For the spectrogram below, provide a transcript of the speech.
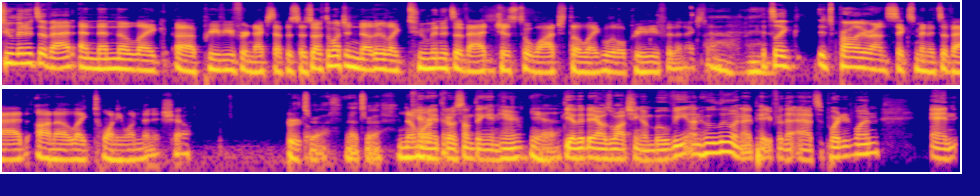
two minutes of ad, and then the like uh, preview for next episode. So I have to watch another like two minutes of ad just to watch the like little preview for the next one. Oh, it's like, it's probably around six minutes of ad on a like 21 minute show. That's rough. That's rough. No Can more. I throw something in here? Yeah. The other day I was watching a movie on Hulu and I paid for the ad supported one. And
